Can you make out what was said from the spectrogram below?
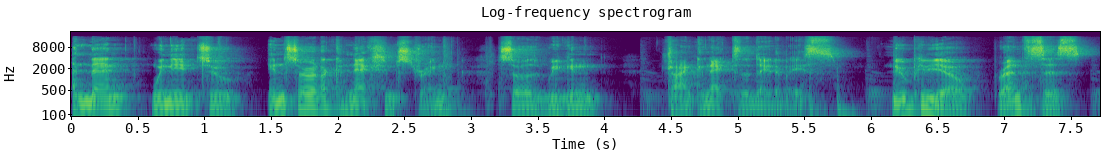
And then we need to insert a connection string so that we can try and connect to the database. New PDO, parenthesis,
